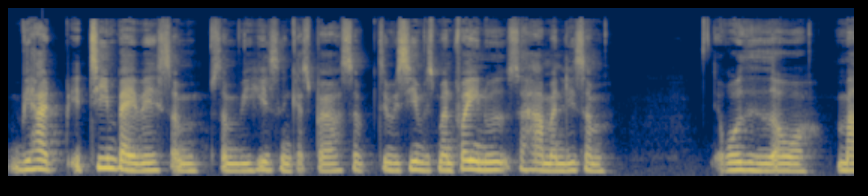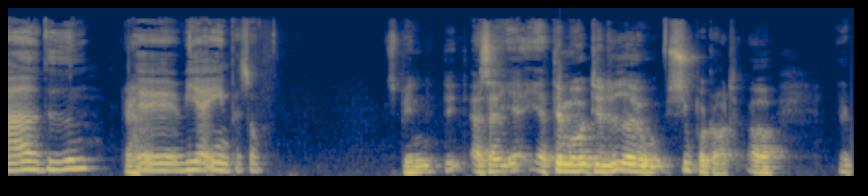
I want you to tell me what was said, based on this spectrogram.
vi har et, et team bagved, som, som vi hele tiden kan spørge. Så det vil sige, at hvis man får en ud, så har man ligesom rådighed over meget viden ja. øh, via en person. Spændende. Det, altså, ja, ja, det, må, det lyder jo super godt, og jeg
